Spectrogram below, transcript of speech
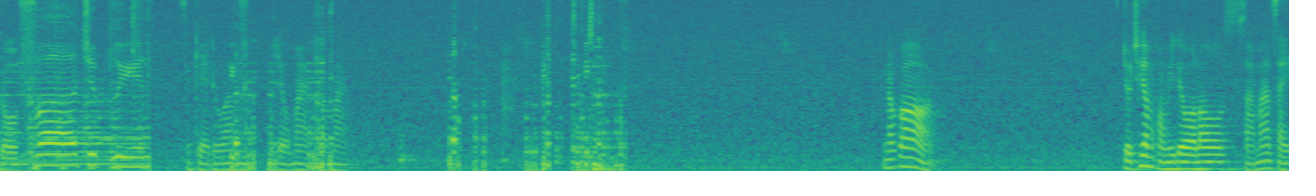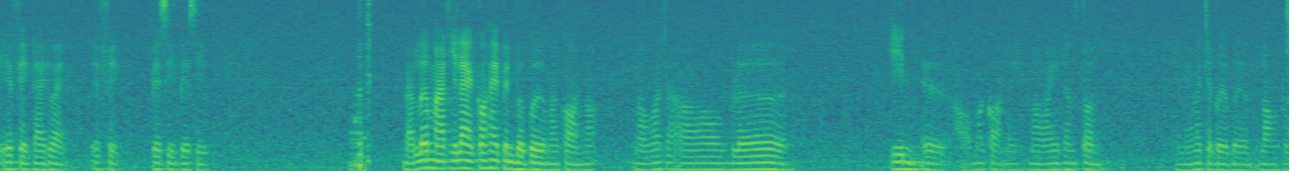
ก็ฟ้าจะเปลี่ยนสังเกตดูว่ามันเร็วมากเร็วมาก แล้วก็ จุดเชื่อมของวิดีโอเราสามารถใส่เอฟเฟกต์ได้ด้วยเอฟเฟกต์เบสิกเบสิกแบบเริ่มมาที่แรกก็ให้เป็นเบอร์เบอร์มาก่อนเนาะเราก็จะเอาเบลออินเออเอามาก่อนเลยมาไว้เริ่มต้น เห็นไหมมันจะเบอร์เบอร์ลองดู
